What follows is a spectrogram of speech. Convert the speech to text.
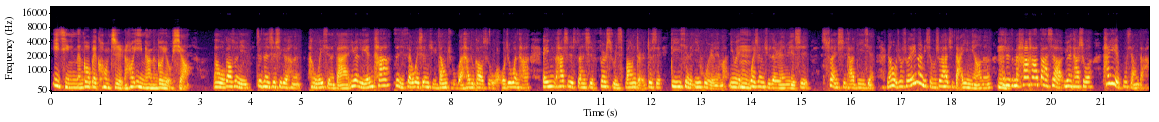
疫情能够被控制，然后疫苗能够有效。呃，我告诉你，这真的是是一个很很危险的答案，因为连他自己在卫生局当主管，他就告诉我，我就问他，哎，他是算是 first responder，就是第一线的医护人员嘛，因为嗯卫生局的人员也是算是他第一线。然后我就说，哎，那你什么时候要去打疫苗呢？嗯他就这么哈哈大笑，因为他说他也不想打。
